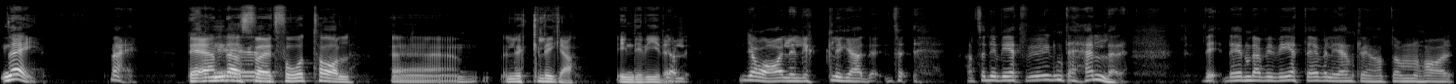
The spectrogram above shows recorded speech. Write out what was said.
Nej, Nej. det är Så det endast är- för ett fåtal eh, lyckliga individer. Ja, ja, eller lyckliga. Det- Alltså det vet vi inte heller. Det, det enda vi vet är väl egentligen att de har...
